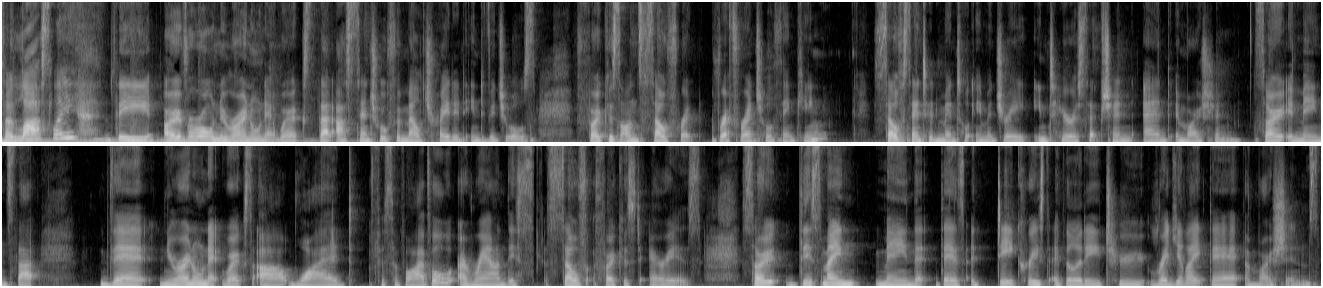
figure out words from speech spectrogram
So, lastly, the overall neuronal networks that are central for maltreated individuals focus on self referential thinking, self centered mental imagery, interoception, and emotion. So, it means that their neuronal networks are wired for survival around this self focused areas. So, this may mean that there's a decreased ability to regulate their emotions,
